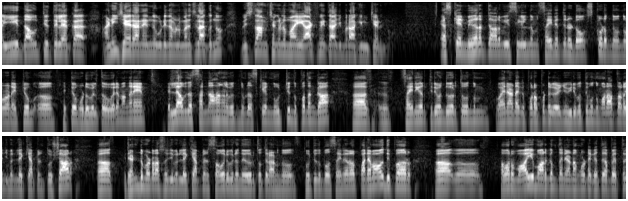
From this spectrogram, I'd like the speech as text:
ഈ ദൗത്യത്തിലേക്ക് അണിചേരാൻ എന്നുകൂടി നമ്മൾ മനസ്സിലാക്കുന്നു. വിശദാംശങ്ങളുമായി ആഷ്മി താജ് ഇബ്രാഹിം ചേരുന്നു. S K Meerut R V സിയിൽ നിന്നും സൈന്യത്തിന്റെ ഡോഗ് സ്ക്വാഡ് എന്നുള്ളതാണ് ഏറ്റവും ഏറ്റവും ഒടുവിലത്തെ വിവരം. അങ്ങനെ എല്ലാവിധ സന്നാഹങ്ങളും എത്തുന്നുണ്ട് എസ് കെ നൂറ്റി മുപ്പതംഗ സൈനികർ തിരുവനന്തപുരത്ത് നിന്നും വയനാടേക്ക് പുറപ്പെട്ട് കഴിഞ്ഞു. ഇരുപത്തിമൂന്ന് മറാത്ത റെജിമെന്റിലെ ക്യാപ്റ്റൻ തുഷാർ രണ്ട് മദ്രാസ് റെജിമെന്റിലെ ക്യാപ്റ്റൻ സൗരവിന്റെ നേതൃത്വത്തിലാണ് നൂറ്റി മുപ്പത് സൈനികർ. പരമാവധി പേർ അവർ വായുമാർഗം തന്നെയാണ് അങ്ങോട്ടേക്ക് എത്തുക. അപ്പോൾ എത്ര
